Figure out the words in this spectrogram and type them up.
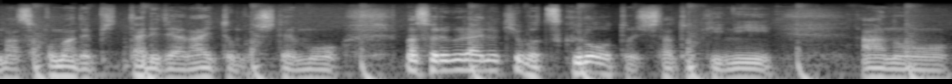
まあ、そこまでぴったりではないともしても、まあ、それぐらいの規模を作ろうとした時にあの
